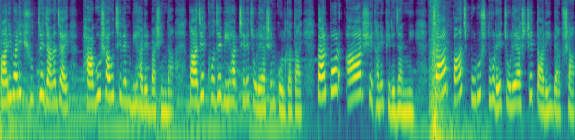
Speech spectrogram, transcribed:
পারিবারিক সূত্রে জানা যায়, ফাগু সাহু ছিলেন বিহারের বাসিন্দা। কাজের খোঁজে বিহার ছেড়ে চলে আসেন কলকাতায়। তারপর আর সেখানে ফিরে যাননি। চার পাঁচ পুরুষ ধরে চলে আসছে তারই ব্যবসা।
